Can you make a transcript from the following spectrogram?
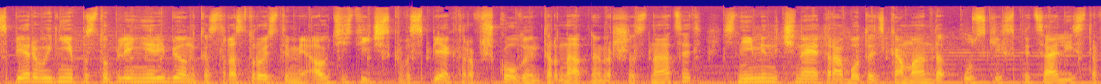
С первых дней поступления ребенка с расстройствами аутистического спектра в школу-интернат номер 16 с ними начинает работать команда узких специалистов.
